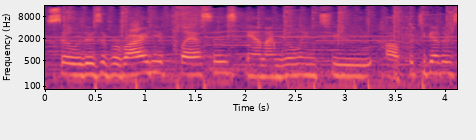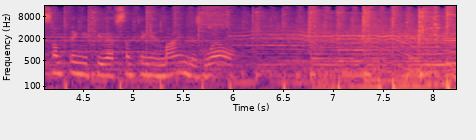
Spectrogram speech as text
So there's a variety of classes and I'm willing to uh, put together something if you have something in mind as well. Bye.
